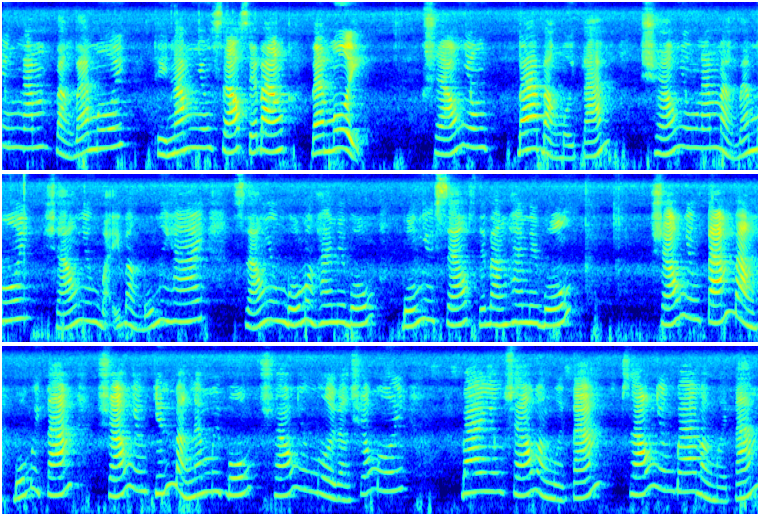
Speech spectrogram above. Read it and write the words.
nhân 5 bằng 30 thì 5 nhân 6 sẽ bằng 30. 6 nhân 3 bằng 18, 6 nhân 5 bằng 30, 6 nhân 7 bằng 42, 6 nhân 4 bằng 24, 4 nhân 6 sẽ bằng 24. 6 nhân 8 bằng 48, 6 nhân 9 bằng 54, 6 nhân 10 bằng 60, 3 nhân 6 bằng 18, 6 nhân 3 bằng 18,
